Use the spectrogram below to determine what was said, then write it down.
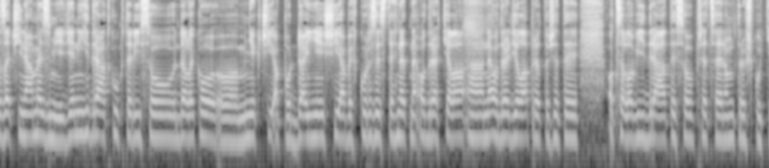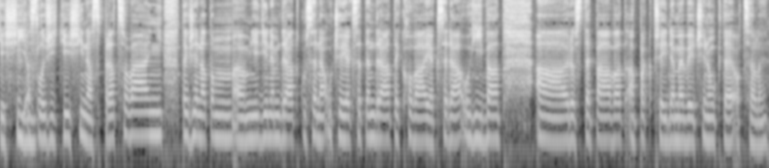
Začínáme z měděných drátků, které jsou daleko eh, měkčí a poddajnější, abych kurzisty hned neodradila, eh, neodradila, protože ty ocelové dráty jsou přece jenom trošku těžší mm-hmm. a mhm. složitější na zpracování, takže na tom eh, měděném drátku se naučí, jak se ten drátek chová, jak se dá ohýbat a roztepávat a pak přejdeme většinou k té oceli.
